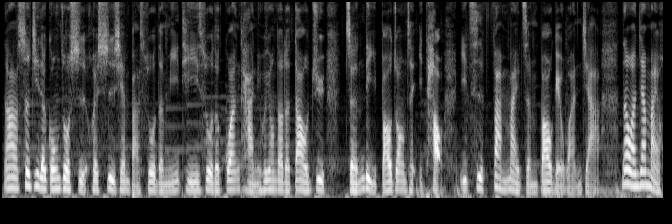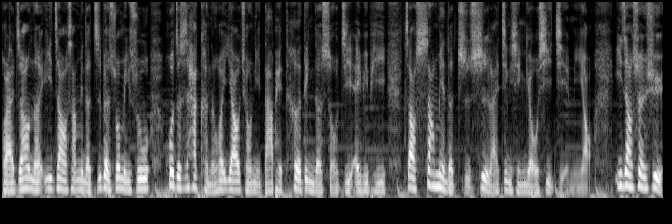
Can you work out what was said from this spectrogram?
那设计的工作室会事先把所有的谜题、所有的关卡、你会用到的道具整理包装成一套，一次贩卖整包给玩家。那玩家买回来之后呢，依照上面的纸本说明书，或者是他可能会要求你搭配特定的手机 APP，照上面。的指示来进行游戏解谜哦，依照顺序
